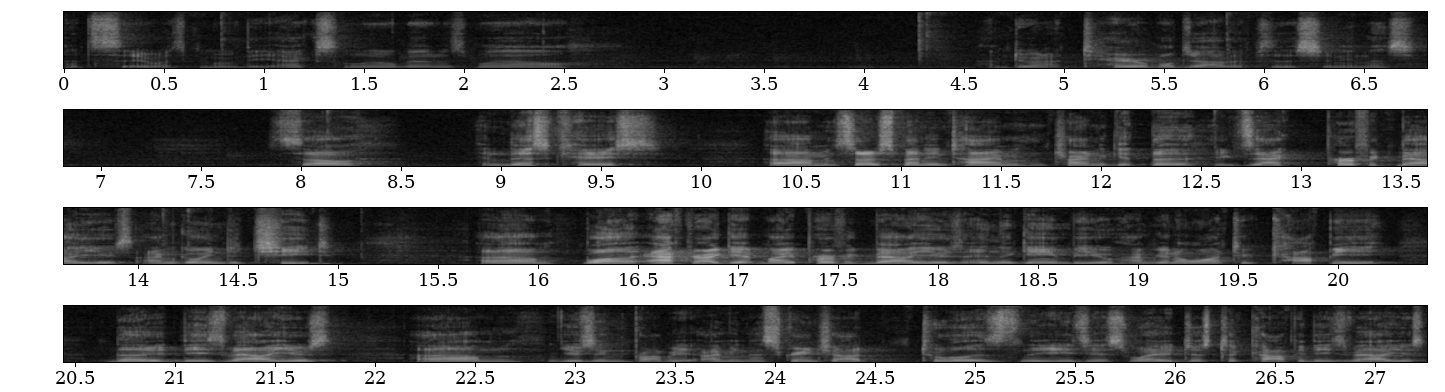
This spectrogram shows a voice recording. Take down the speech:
let's see, let's move the X a little bit as well. I'm doing a terrible job at positioning this. So in this case, um, instead of spending time trying to get the exact perfect values, I'm going to cheat um, well, after I get my perfect values in the game view, I'm going to want to copy the, these values um, using probably, I mean, a screenshot tool is the easiest way just to copy these values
